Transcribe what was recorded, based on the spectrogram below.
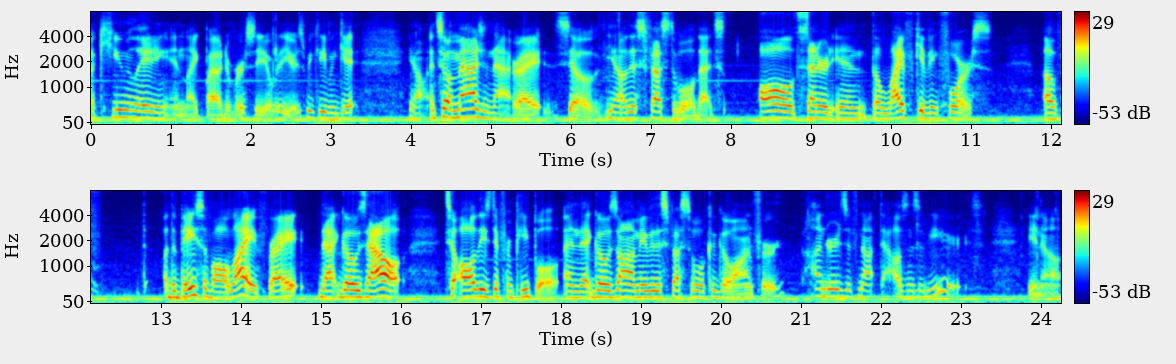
accumulating in like biodiversity over the years. We could even get you know, and so imagine that, right? So, you know, this festival that's all centered in the life-giving force of the base of all life, right? That goes out to all these different people and that goes on. Maybe this festival could go on for hundreds, if not thousands of years, you know?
